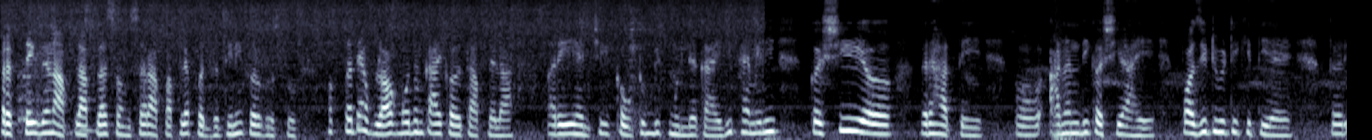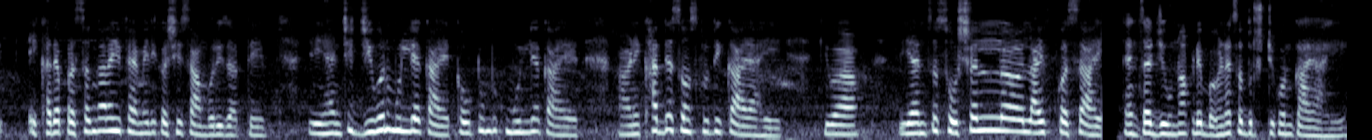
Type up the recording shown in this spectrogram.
प्रत्येकजण आपला आपला संसार आपापल्या पद्धतीने करत असतो. फक्त त्या व्लॉगमधून काय कळतं आपल्याला? अरे ह्यांची कौटुंबिक मूल्य काय? ही फॅमिली कशी राहते? आनंदी कशी आहे? पॉझिटिव्हिटी किती आहे? तर एखाद्या प्रसंगाला ही फॅमिली कशी सामोरी जाते? ह्यांची जीवनमूल्य काय आहेत? कौटुंबिक मूल्य काय आहेत? आणि खाद्यसंस्कृती काय आहे? किंवा यांचं सोशल लाईफ कसं आहे? त्यांचा जीवनाकडे बघण्याचा दृष्टिकोन काय आहे?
